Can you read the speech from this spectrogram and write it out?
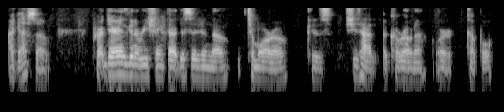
I guess so. Darian's gonna reshrink that decision though tomorrow because she's had a corona or a couple.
